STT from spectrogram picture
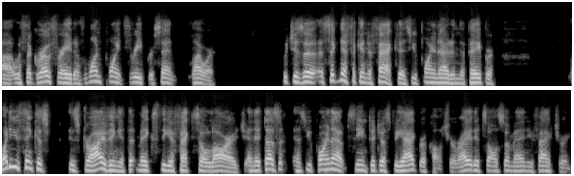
uh, with a growth rate of 1.3% lower which is a, a significant effect, as you point out in the paper. What do you think is, is driving it that makes the effect so large? And it doesn't, as you point out, seem to just be agriculture, right? It's also manufacturing.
